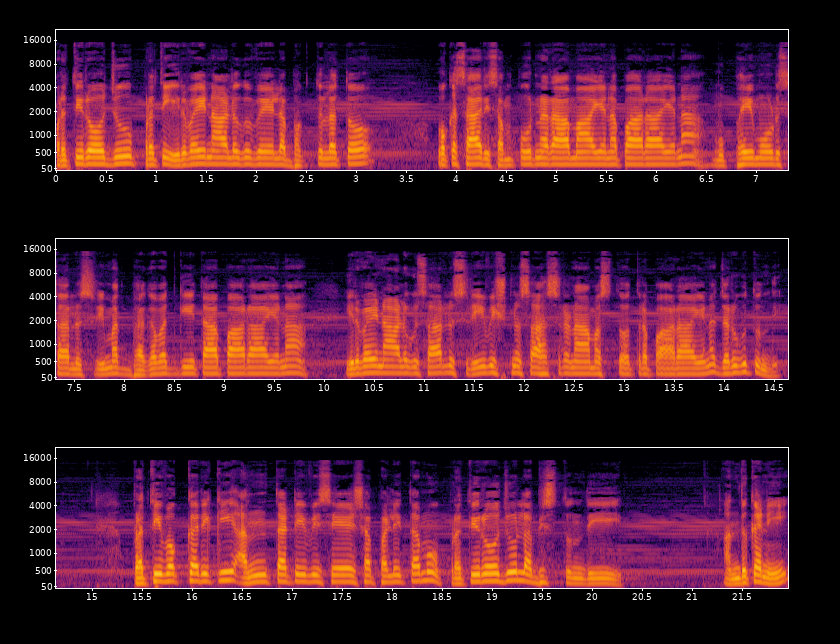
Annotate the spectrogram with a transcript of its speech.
ప్రతిరోజు ప్రతి ఇరవై నాలుగు వేల భక్తులతో ఒకసారి సంపూర్ణ రామాయణ పారాయణ ముప్పై మూడు సార్లు శ్రీమద్ భగవద్గీత పారాయణ ఇరవై నాలుగు సార్లు శ్రీ విష్ణు సహస్రనామ స్తోత్ర పారాయణ జరుగుతుంది. ప్రతి ఒక్కరికి అంతటి విశేష ఫలితము ప్రతిరోజు లభిస్తుంది. అందుకని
